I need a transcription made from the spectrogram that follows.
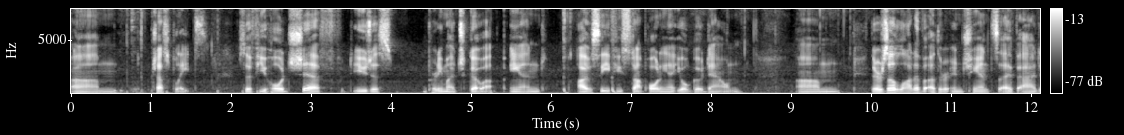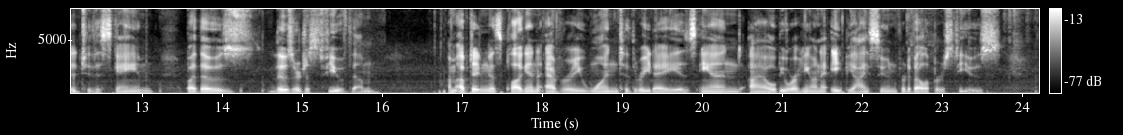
um, chest plates. So if you hold shift, you just pretty much go up, and obviously if you stop holding it, you'll go down. Um, there's a lot of other enchants I've added to this game, but those those are just a few of them. I'm updating this plugin every one to three days, and I'll be working on an API soon for developers to use.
